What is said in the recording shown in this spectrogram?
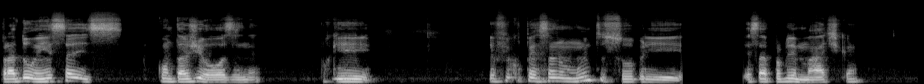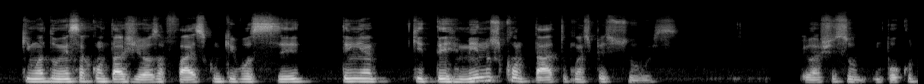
para doenças contagiosas, né? Porque eu fico pensando muito sobre essa problemática que uma doença contagiosa faz com que você tenha que ter menos contato com as pessoas. Eu acho isso um pouco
